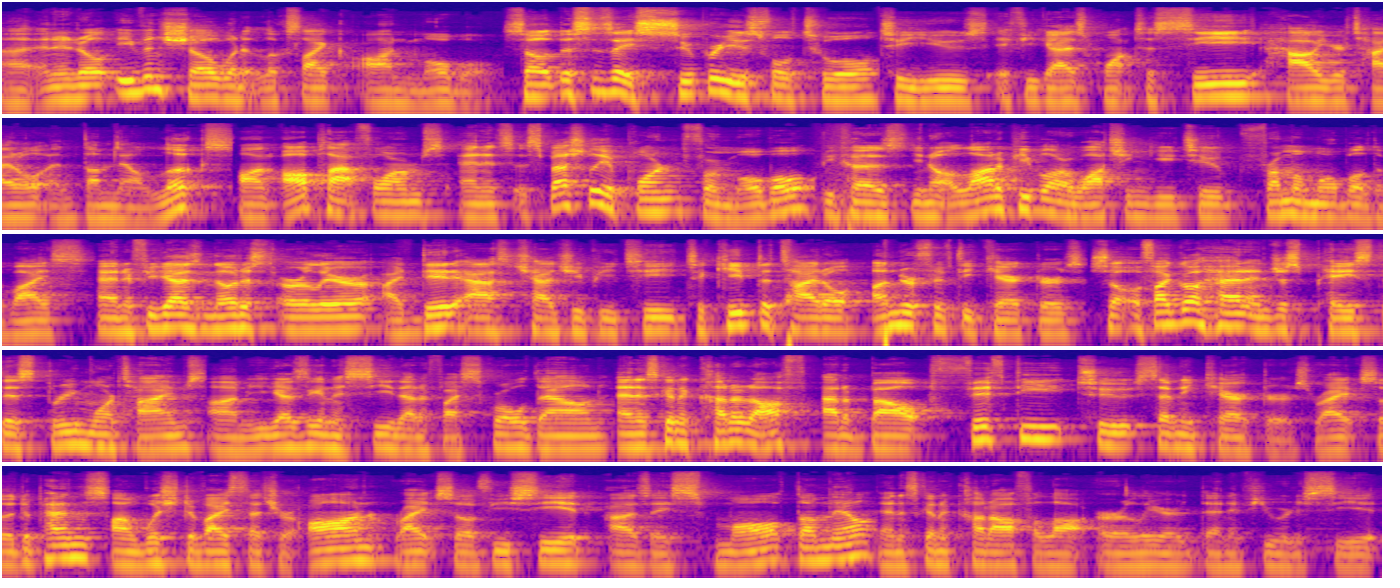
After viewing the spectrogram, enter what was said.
uh, and it'll even show what it looks like on mobile. So this is a super useful tool to use if you guys want to see how your title and thumbnail looks on all platforms. And it's especially important for mobile because, you know, a lot of people are watching YouTube from a mobile device. And if you guys noticed earlier, I did ask ChatGPT to keep the title under 50 characters. So if I go ahead and just paste this three more times, um, you guys are gonna see that if I scroll down and it's gonna cut it off at about 50 to 70 characters, right? So it depends on which device that you're on, right? So so if you see it as a small thumbnail, then it's gonna cut off a lot earlier than if you were to see it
